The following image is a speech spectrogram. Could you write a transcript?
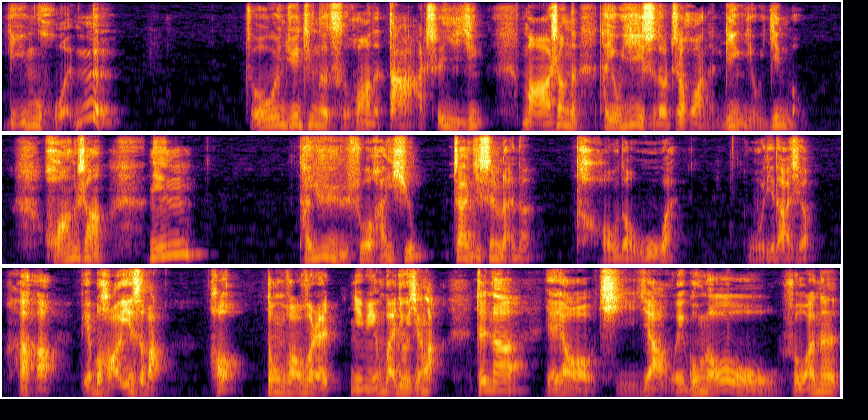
灵魂呢。卓文君听到此话呢，大吃一惊，马上呢，他又意识到这话呢另有阴谋。皇上，您……他欲说还休。站起身来呢，逃到屋外。武帝大笑，哈哈，别不好意思吧？好，东方夫人，你明白就行了。朕呢也要起驾回宫喽。说完呢，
